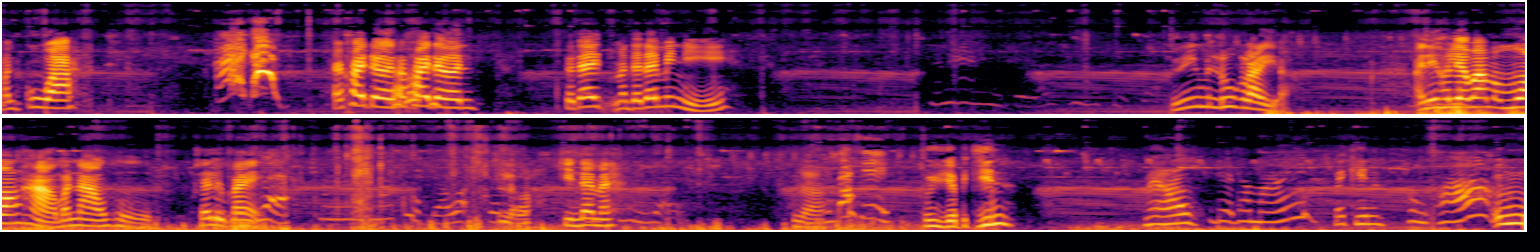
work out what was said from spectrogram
มันกลัว ค่อยๆเดิน ค่อยๆเดิน จะได้ มันจะได้ไม่หนี นี่มันลูกอะไรอะ อันนี้เขาเรียกว่ามะม่วงหาวมะนาวโหบใช่หรือไม่แหละมันสุกแล้วอะเหรอกินได้ไหมเหรอได้สิเฮ้ยอย่าไปกิน ไม่เอาเดี๋ยวทำไม ไม่กินของข้าเออ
